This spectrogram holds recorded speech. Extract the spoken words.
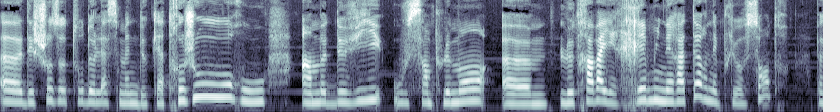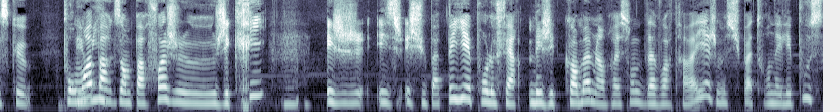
des choses autour de la semaine de 4 jours ou un mode de vie où simplement le travail rémunérateur n'est plus au centre. Parce que pour moi, oui. par exemple, parfois j'écris Mm. et je, je suis pas payée pour le faire, mais j'ai quand même l'impression d'avoir travaillé. Je me suis pas tourné les pouces.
